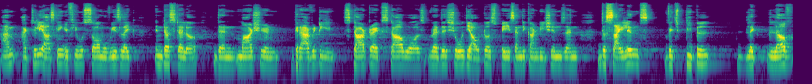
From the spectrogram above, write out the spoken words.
I'm actually asking if you saw movies like Interstellar, then Martian, Gravity, Star Trek, Star Wars, where they show the outer space and the conditions and the silence which people like love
